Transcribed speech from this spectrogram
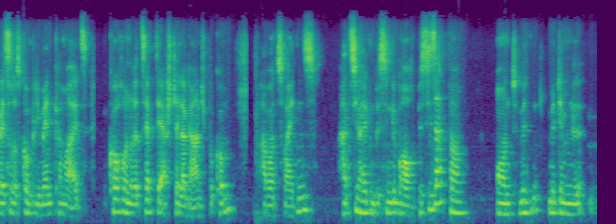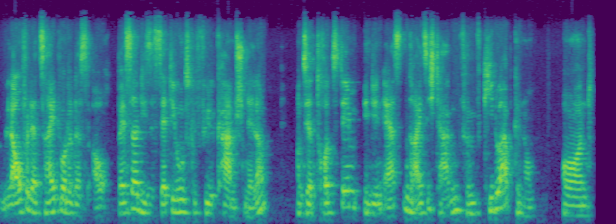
Besseres Kompliment kann man als Koch- und Rezepteersteller gar nicht bekommen. Aber zweitens hat sie halt ein bisschen gebraucht, bis sie satt war. Und mit, mit dem Laufe der Zeit wurde das auch besser. Dieses Sättigungsgefühl kam schneller. Und sie hat trotzdem in den ersten 30 Tagen 5 Kilo abgenommen. Und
